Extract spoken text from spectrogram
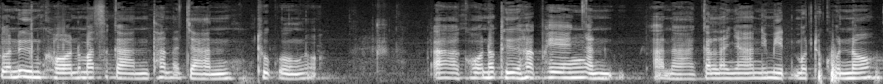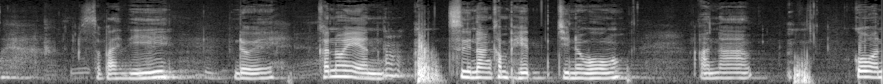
ก่อนอื่นขอนมัสการท่านอาจารย์ทุกองค์เนาะอ่าขอนับถือหักแพงอันอานากัลยาณมิตรหมดทุกคนเนาะสบายดี โดยข้าน้อยอันซื้อนางคำเพชรจินวงศ์อานา ก่อน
